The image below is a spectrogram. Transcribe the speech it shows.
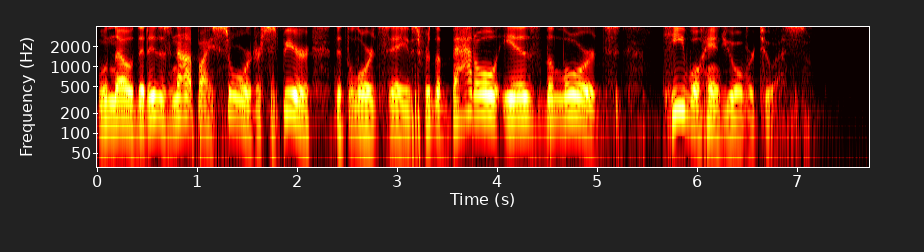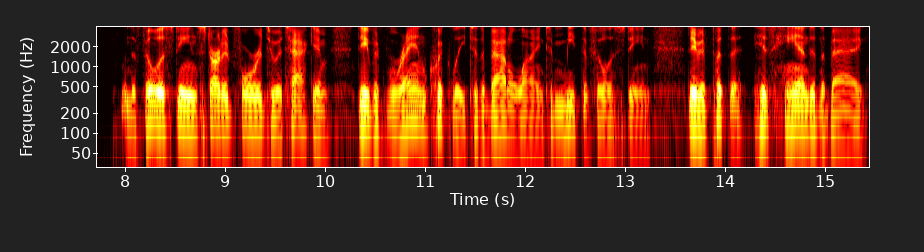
will know that it is not by sword or spear that the Lord saves, for the battle is the Lord's. He will hand you over to us. When the Philistines started forward to attack him, David ran quickly to the battle line to meet the Philistine. David put the, his hand in the bag,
